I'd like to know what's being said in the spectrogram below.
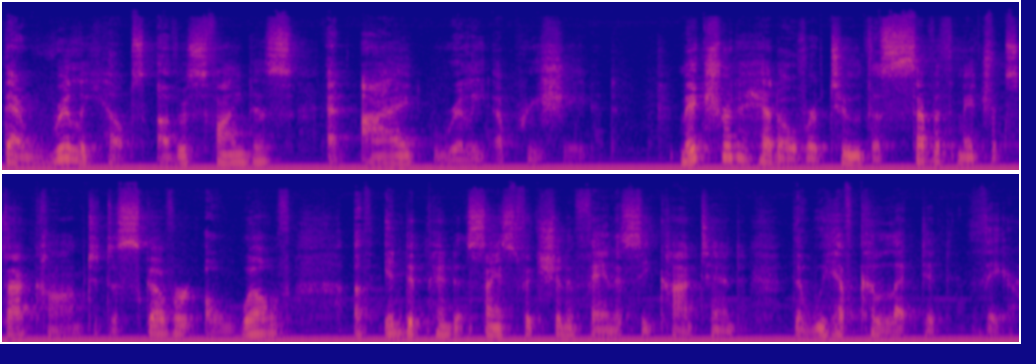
That really helps others find us, and I really appreciate it. Make sure to head over to the7thmatrix.com to discover a wealth of independent science fiction and fantasy content that we have collected there.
